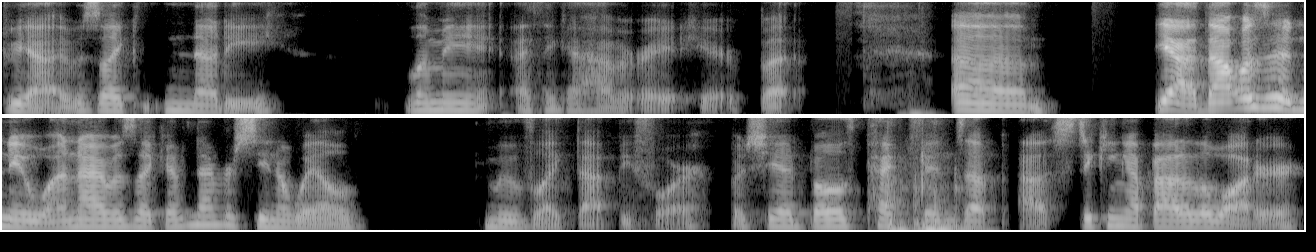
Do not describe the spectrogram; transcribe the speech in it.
But yeah, it was like nutty. Let me I think I have it right here, but um yeah, that was a new one. I was like I've never seen a whale move like that before, but she had both pec fins up out sticking up out of the water.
